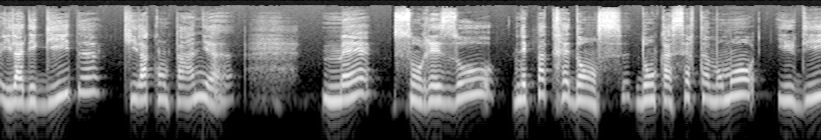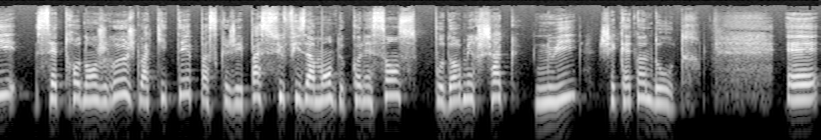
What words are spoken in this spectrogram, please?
Il a des guides qui l'accompagnent, mais son réseau n'est pas très dense. Donc, à certains moments, il dit c'est trop dangereux, je dois quitter parce que j'ai pas suffisamment de connaissances pour dormir chaque nuit chez quelqu'un d'autre. Et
